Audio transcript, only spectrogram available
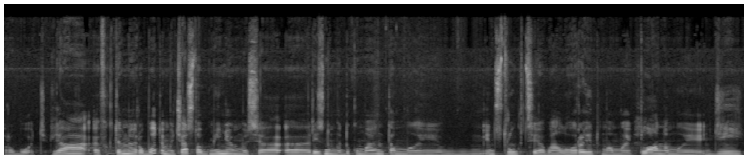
роботі. Для ефективної роботи ми часто обмінюємося е, різними документами, інструкціями, алгоритмами, планами дій.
